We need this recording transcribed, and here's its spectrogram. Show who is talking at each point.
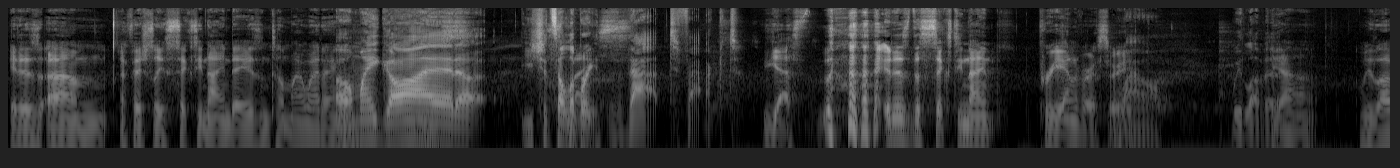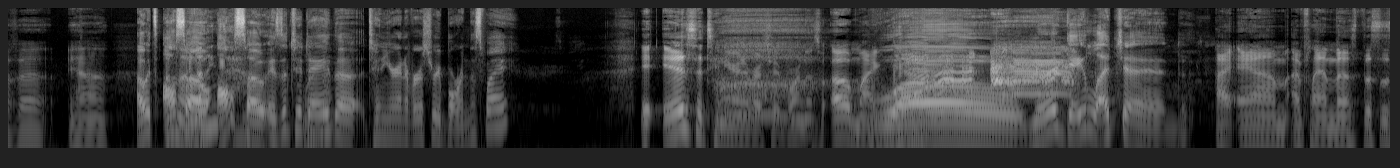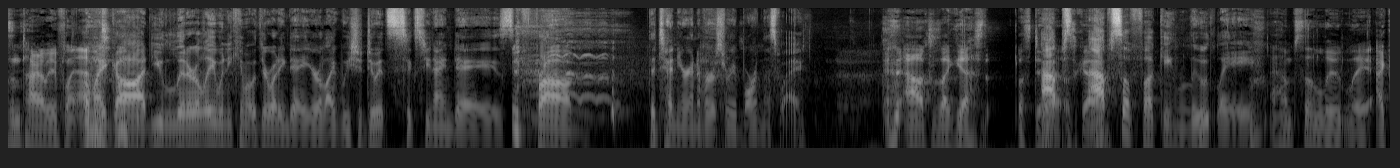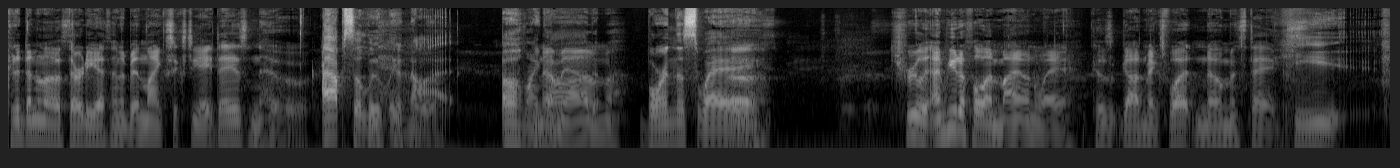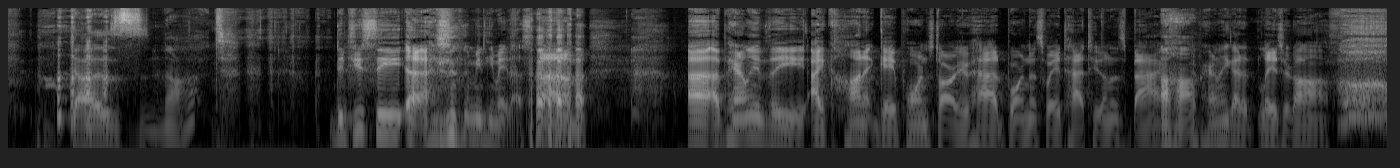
Speaker 1: It is um, officially 69 days until my wedding.
Speaker 2: Oh my god. Uh, you should celebrate
Speaker 1: Nice.
Speaker 2: that fact.
Speaker 1: Yes. it is the 69th pre anniversary.
Speaker 2: Wow. We love it.
Speaker 1: Yeah. We love it. Yeah.
Speaker 2: Oh, it's
Speaker 1: I don't know,
Speaker 2: also also isn't today the 10 year anniversary Born This Way?
Speaker 1: It is the 10 year anniversary of Born This Way. Oh my god.
Speaker 2: Whoa, you're a gay legend.
Speaker 1: I am. I planned this. This is entirely planned.
Speaker 2: Oh my god, you literally when you came up with your wedding day, you're like, we should do it 69 days from the 10 year anniversary of Born This Way.
Speaker 1: and Alex was like, yes, let's do it. Let's go.
Speaker 2: Absolutely.
Speaker 1: Absolutely. I could have done it on the 30th and it'd been like 68 days. No.
Speaker 2: Absolutely
Speaker 1: No.
Speaker 2: not. Oh my
Speaker 1: No,
Speaker 2: god.
Speaker 1: ma'am.
Speaker 2: Born This Way.
Speaker 1: Ugh. Truly, I'm beautiful in my own way because God makes what? No mistakes.
Speaker 2: He does not.
Speaker 1: Did you see? Uh, I mean, he made us. Um, uh, apparently, the iconic gay porn star who had "Born This Way" tattooed on his back.
Speaker 2: Uh-huh.
Speaker 1: Apparently, got it lasered off.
